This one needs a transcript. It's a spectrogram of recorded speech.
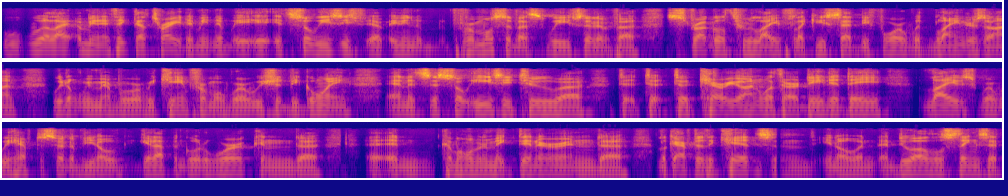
Well, I, I, mean, I think that's right. I mean, it, it's so easy. I mean, for most of us, we sort of uh, struggle through life, like you said before, with blinders on. We don't remember where we came from or where we should be going, and it's just so easy to uh, to, to, to carry on with our day to day lives, where we have to sort of you know get up and go to work and uh, and come home and make dinner and uh, look after the kids and you know and, and do all those things that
